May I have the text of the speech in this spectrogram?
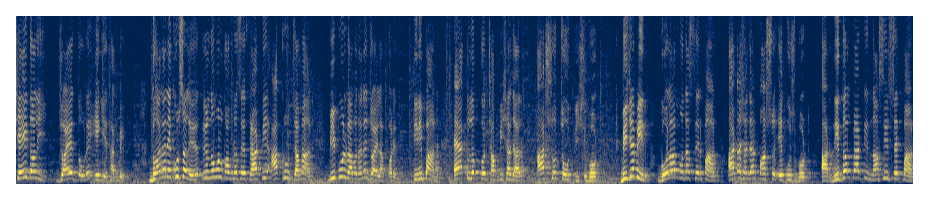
সেই দলই জয়ের দৌড়ে এগিয়ে থাকবে। দু হাজার একুশ সালে তৃণমূল কংগ্রেসের প্রার্থী আকরুজ্জামান বিপুল ব্যবধানে জয়লাভ করেন। তিনি পান এক লক্ষ ছাব্বিশ হাজার আটশো চৌত্রিশ ভোট। বিজেপির গোলাম মোদাসের পান আঠাশ হাজার পাঁচশো একুশ ভোট। আর নির্দল প্রার্থী নাসির শেখ পান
